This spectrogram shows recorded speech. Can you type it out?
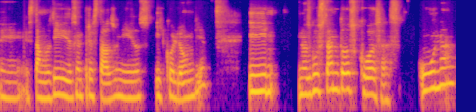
Eh, estamos divididos entre Estados Unidos y Colombia. Y nos gustan dos cosas. Una,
